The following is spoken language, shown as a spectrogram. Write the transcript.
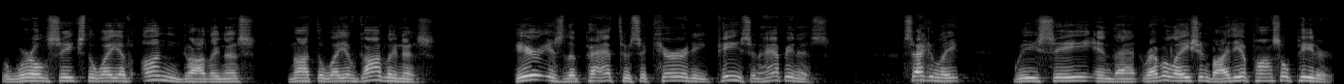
The world seeks the way of ungodliness, not the way of godliness. Here is the path to security, peace, and happiness. Secondly, we see in that revelation by the Apostle Peter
